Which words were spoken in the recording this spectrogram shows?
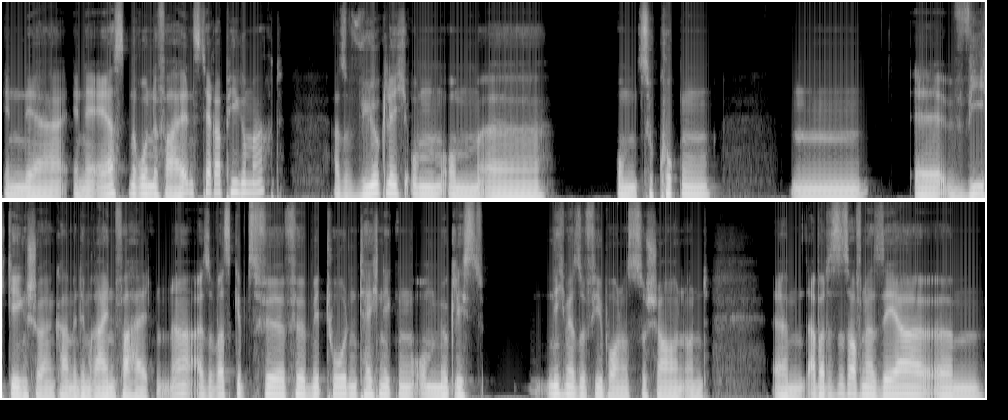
in der, in der ersten Runde Verhaltenstherapie gemacht. Also wirklich, um, um äh, um zu gucken, mh, mm, äh, wie ich gegensteuern kann mit dem reinen Verhalten. Ne? Also was gibt es für, für Methoden, Techniken, um möglichst nicht mehr so viel Pornos zu schauen und ähm, aber das ist auf einer sehr ähm,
